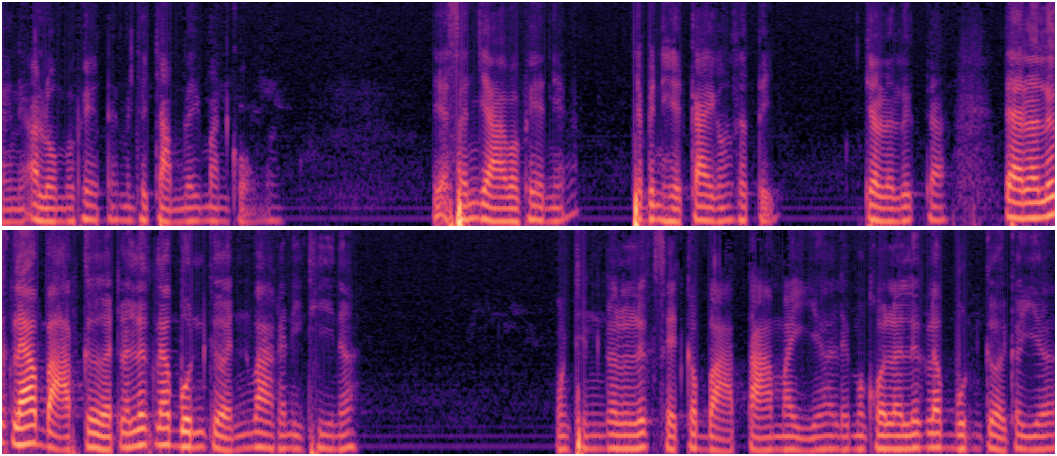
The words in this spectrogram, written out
งเนี่ยอารมณ์ประเภทนั้นมันจะจำได้มั่นคงเนี่ยสัญญาประเภทเนี้ย จะเป็นเหตุใกลของสติ จะระลึกได้ แต่ระลึกแล้วบาปเกิดระลึกแล้วบุญเกิดว่ากันอีกทีเนาะบางทีก็ระลึกเสร็จก็บาปตามมาเยอะเลยบางคนระลึกแล้วบุญเกิดก็เยอะ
